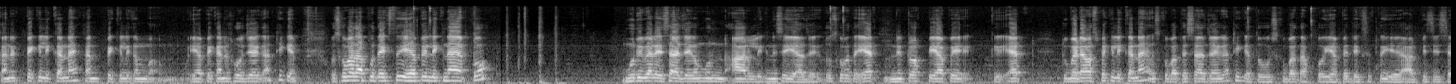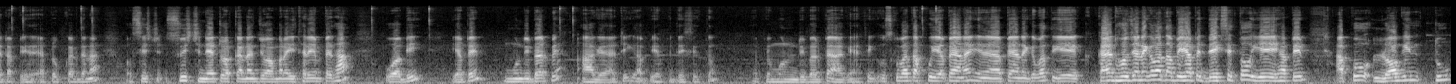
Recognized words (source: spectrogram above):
कनेक्ट पे क्लिक करना है कनेक्ट पे क्लिक यहाँ पे कनेक्ट हो जाएगा, ठीक है? उसके बाद आपको देखते हो यहाँ पे लिखना है आपको मूरी बार ऐसा आ जाएगा, मुन आर लिखने से ही आ जाएगा तो उसके बाद एड नेटवर्क पे यहाँ पे एड टू मेटामास पे क्लिक करना है, उसके बाद ऐसा आ जाएगा, ठीक है? तो उसके बाद आपको यहाँ पे देख सकते हो ये आरपीसी सेटअप अप्रूव कर देना, और स्विच नेटवर्क करना, जो हमारा इथरियम पे था, वो अभी यहाँ पे मून रिवर पे आ गया, ठीक है? आप यहाँ पे देख सकते हो। पे मून रिवर पे आ गया ठीक? उसके बाद आपको यहाँ पे आना है, यहाँ पे आने के बाद ये कनेक्ट हो जाने के बाद आप यहाँ पे देख सकते हो, ये यहाँ पे आपको लॉग इन टू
